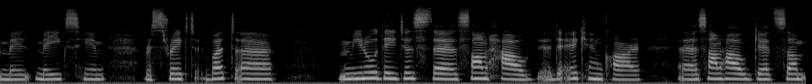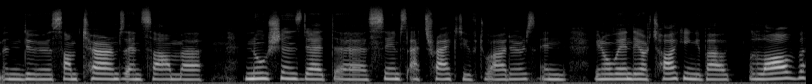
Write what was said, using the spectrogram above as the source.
ma- makes Him restricted. But you know, they just somehow the Eckankar uh, somehow get some some terms and some uh, notions that uh, seems attractive to others and you know when they are talking about love uh,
